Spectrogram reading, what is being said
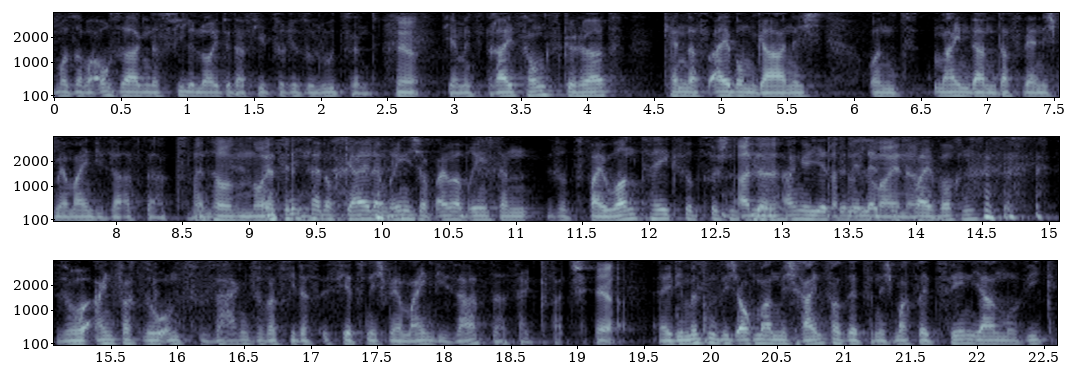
muss aber auch sagen, dass viele Leute da viel zu resolut sind. Ja. Die haben jetzt drei Songs gehört, kennen das Album gar nicht und meinen dann, das wäre nicht mehr mein Desaster. 2019. Dann finde ich es halt auch geil, dann bringe ich auf einmal bringe ich dann so zwei One-Takes so zwischen Tür und Angel jetzt in den letzten meine. zwei Wochen. So einfach so, um zu sagen, sowas wie, das ist jetzt nicht mehr mein Desaster, ist halt Quatsch. Ja. Ey, die müssen sich auch mal an mich reinversetzen. Ich mache seit zehn Jahren Musik.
